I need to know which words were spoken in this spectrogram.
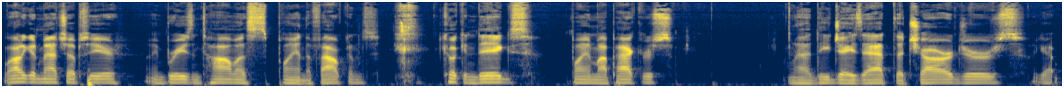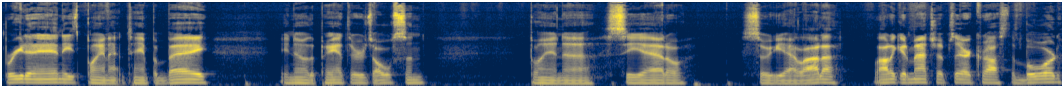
a lot of good matchups here. I mean, Brees and Thomas playing the Falcons, Cook and Diggs playing my Packers. Uh, DJ's at the Chargers. We got Breida in. He's playing at Tampa Bay. You know the Panthers. Olsen playing uh, Seattle. So yeah, a lot of a lot of good matchups there across the board.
